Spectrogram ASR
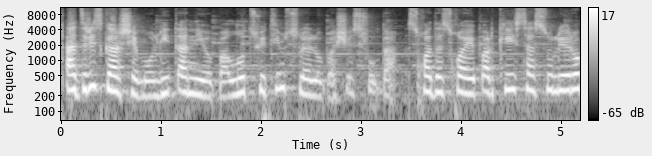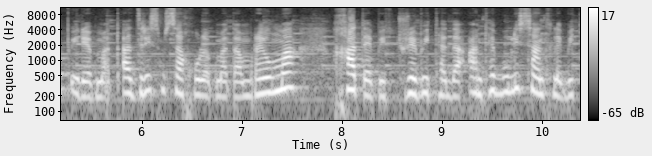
ტაძრის გარშემო ლიტანიობა ლოცვითი მსვლელობა შესრულდა. სხვადასხვა ეპარქიის სასულიერო პირებმა, ტაძრის მსახურებმა და მრევლმა ხატებით, ჯვრებითა და ანთებული სანთლებით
